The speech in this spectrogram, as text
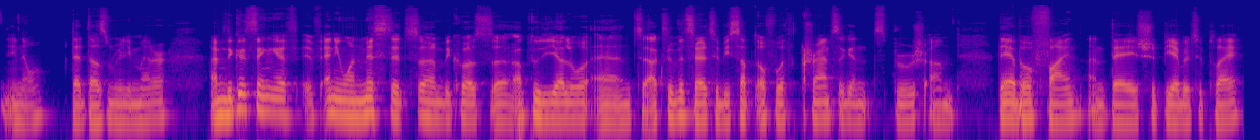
you know that doesn't really matter. Um, the good thing, if if anyone missed it, um, because uh, Abdou Diallo and uh, Axel Witsel to be subbed off with cramps against Bruges, um, they are both fine and they should be able to play.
